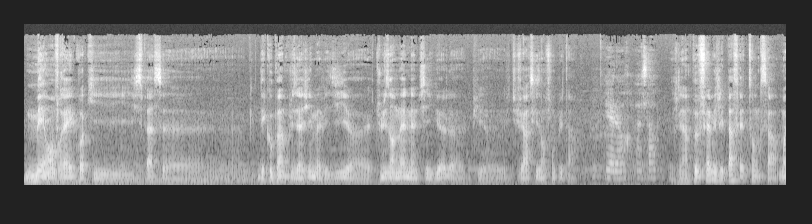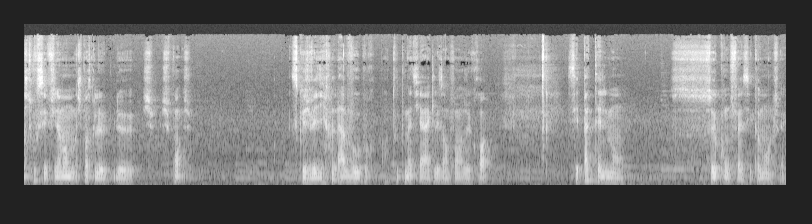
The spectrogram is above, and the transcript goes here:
Mais en vrai, quoi qu'il se passe, euh, des copains plus âgés m'avaient dit euh, tu les emmènes, même s'ils gueulent, puis tu verras ce qu'ils en font plus tard. Et alors, à ça? Je l'ai un peu fait, mais je l'ai pas fait tant que ça. Moi, je trouve que c'est finalement. Je pense que le. le- je, je prends. je- ce que je vais dire là vaut pour, en toute matière avec les enfants, je crois. C'est pas tellement ce qu'on fait, c'est comment on le fait.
